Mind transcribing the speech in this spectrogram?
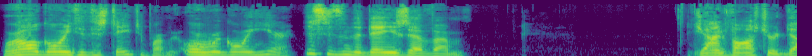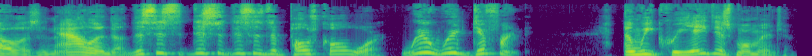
we're all going to the State Department, or we're going here. This is in the days of um, John Foster Dulles and Allen Dulles. This is this is this is the post Cold War. We're we're different, and we create this momentum.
